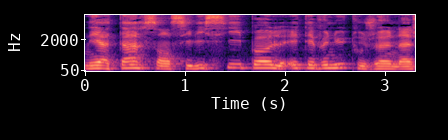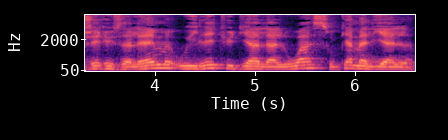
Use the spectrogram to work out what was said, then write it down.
Né à Tars en Cilicie, Paul était venu tout jeune à Jérusalem où il étudia la loi sous Gamaliel.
